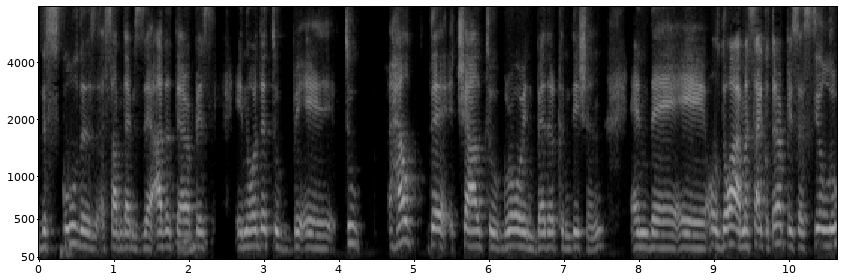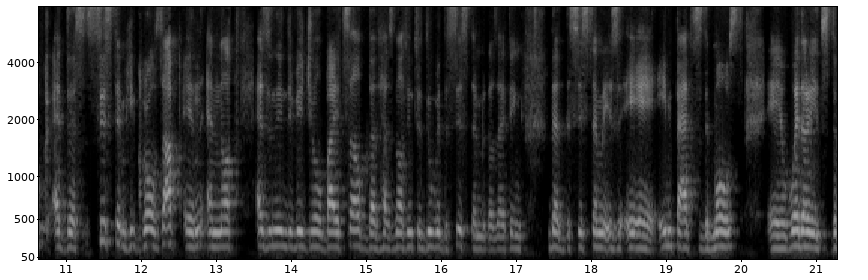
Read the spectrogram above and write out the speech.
the school, the, sometimes the other mm-hmm. therapists, in order to be to help the child to grow in better condition. And uh, although I'm a psychotherapist, I still look at the system he grows up in and not as an individual by itself that has nothing to do with the system because I think that the system is uh, impacts the most, uh, whether it's the,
